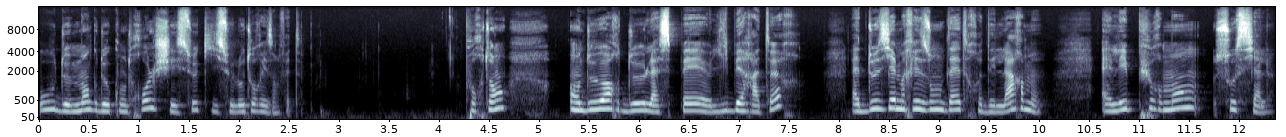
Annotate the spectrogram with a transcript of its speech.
ou de manque de contrôle chez ceux qui se l'autorisent en fait. Pourtant, en dehors de l'aspect libérateur, la deuxième raison d'être des larmes, elle est purement sociale.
